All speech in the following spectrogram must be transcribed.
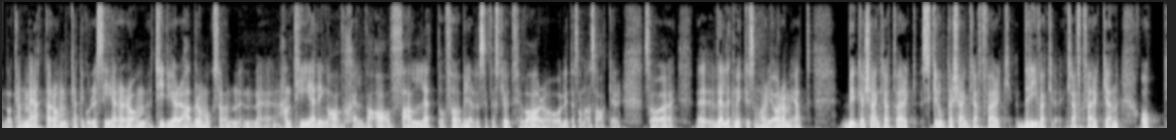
de, kan mäta dem, kategorisera dem. Tidigare hade de också en, en hantering av själva avfallet och förberedelse för slutförvar och lite sådana saker. Så väldigt mycket som har att göra med att bygga kärnkraftverk, skrota kärnkraftverk, driva kraftverken och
